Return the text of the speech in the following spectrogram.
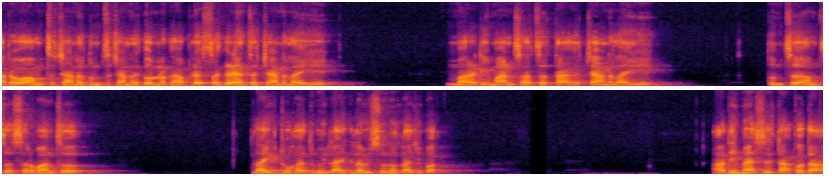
अरे हो आमचं चॅनल तुमचं चॅनल करू नका. आपल्या सगळ्यांचं चॅनल आहे मराठी माणसाचं ता चॅनल आहे तुमचं आमचं सर्वांचं. लाईक ठोका तुम्ही. लाईकला विसरू नका अजिबात. आधी मॅसेज दाखवता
